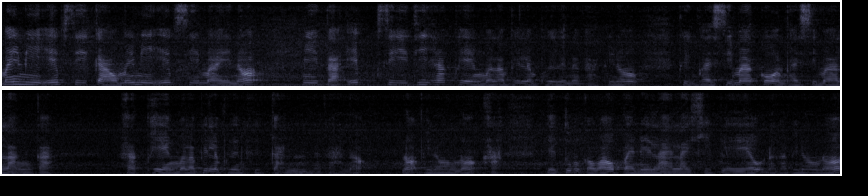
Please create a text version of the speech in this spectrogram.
ไม่มี FC เก่าไม่มี FC ใหม่เนาะมีแต่ FC ที่ฮักเพลงมาลำเพ็ญลำเพลินนะคะ พี่น้องถึงไผซีมาก่อนไผซีมาหลังกะหักเพลงมาลำเพ็ญลำเพลินคือกันนะคะเนาะเนาะพี่น้องเนาะค่ะยายตุ้มก็ว้าไปในหลาย ๆ คลิปแล้วนะคะ พี่น้องเนาะ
